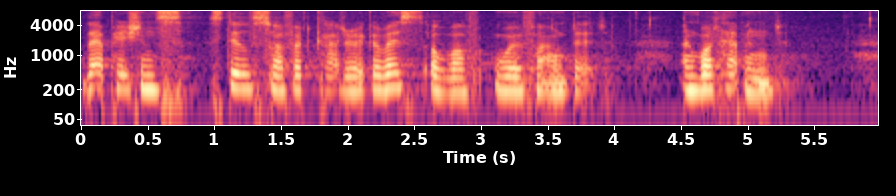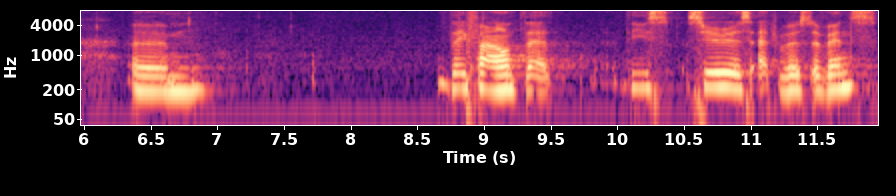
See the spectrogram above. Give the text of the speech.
their patients still suffered cardiac arrest or were found dead. And what happened? Um, they found that these serious adverse events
